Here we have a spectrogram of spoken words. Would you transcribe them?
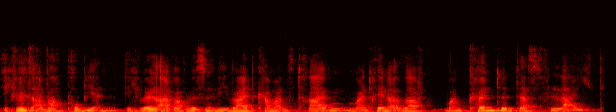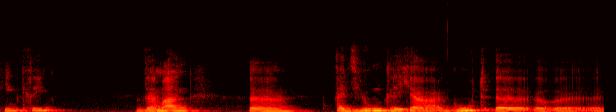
ich will es einfach probieren. Ich will einfach wissen, wie weit kann man es treiben. Mein Trainer sagt, man könnte das vielleicht hinkriegen, wenn man äh, als Jugendlicher gut, äh, äh,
